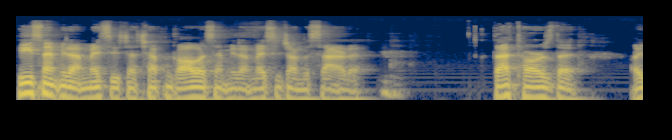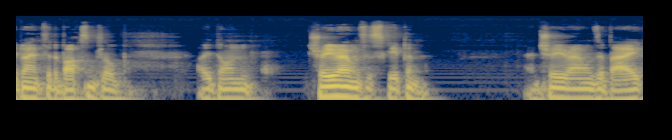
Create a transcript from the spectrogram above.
He sent me that message. That chap in Galway sent me that message on the Saturday. That Thursday, I went to the boxing club. I done three rounds of skipping and three rounds of bag.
